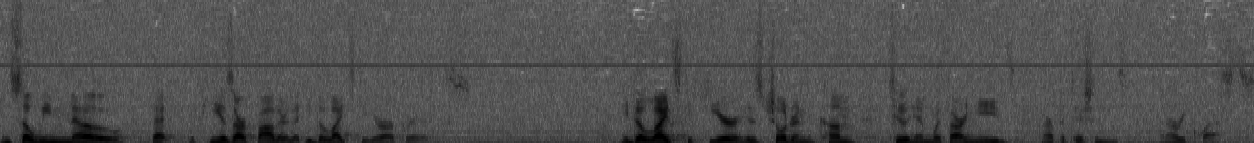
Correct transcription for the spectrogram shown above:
And so we know that if he is our Father, that he delights to hear our prayers. He delights to hear his children come to him with our needs and our petitions and our requests.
